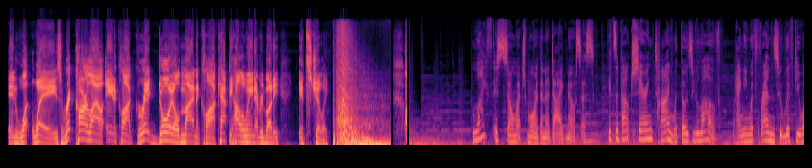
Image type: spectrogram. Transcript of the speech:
in what ways? Rick Carlisle, 8 o'clock. Gregg Doyel, 9 o'clock. Happy Halloween, everybody. It's chilly. Life is so much more than a diagnosis. It's about sharing time with those you love, hanging with friends who lift you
